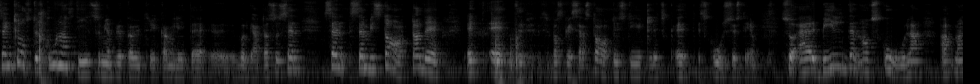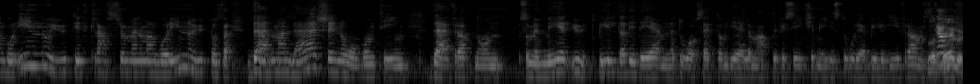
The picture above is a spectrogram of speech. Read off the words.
sen klosterskolans tid som jag brukar uttrycka mig lite eh, vulgärt, alltså sen, sen, sen vi startade ett, ett vad ska vi säga, statligt styrt eller ett, skolsystem så är bilden av skola att man går in och ut i ett klassrum eller man går in och ut på en sån där man lär sig någonting därför att någon som är mer utbildad i det ämnet oavsett om det gäller matte, fysik, kemi, historia, biologi, franska Whatever.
